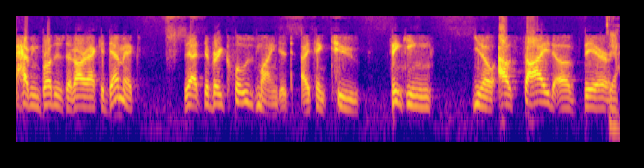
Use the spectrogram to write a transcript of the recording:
having brothers that are academics, that they're very closed-minded. I think to thinking, you know, outside of their Yeah.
